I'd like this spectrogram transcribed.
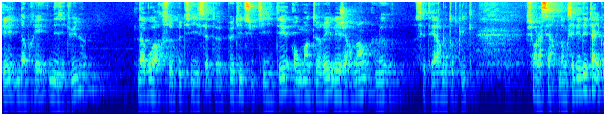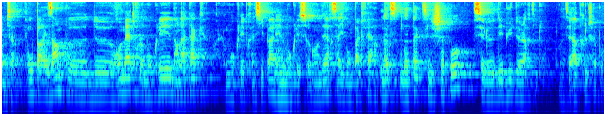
Et d'après des études, d'avoir cette petite subtilité augmenterait légèrement le CTR, le taux de clic sur la SERP. Donc c'est des détails comme ça. Ou par exemple de remettre le mot-clé dans l'attaque le mot-clé principal et le mot-clé secondaire, ça, ils vont pas le faire. L'attaque, c'est le chapeau C'est le début de l'article. C'est après le chapeau.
